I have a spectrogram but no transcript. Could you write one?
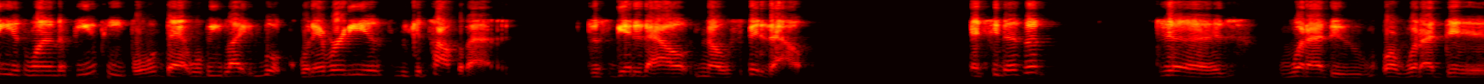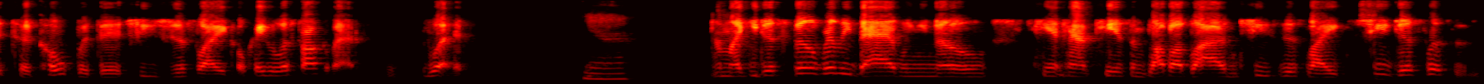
she is one of the few people that will be like, "Look, whatever it is, we can talk about it. Just get it out. You know, spit it out." And she doesn't judge what I do or what I did to cope with it. She's just like, "Okay, well, let's talk about it. What?" Yeah. I'm like, you just feel really bad when you know you can't have kids and blah blah blah. And she's just like, she just listens.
